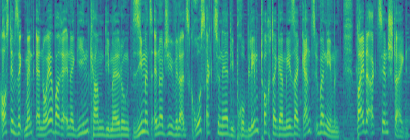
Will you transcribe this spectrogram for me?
Aus dem Segment erneuerbare Energien kam die Meldung, Siemens Energy will als Großaktionär die Problemtochter Gamesa ganz übernehmen. Beide Aktien steigen.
